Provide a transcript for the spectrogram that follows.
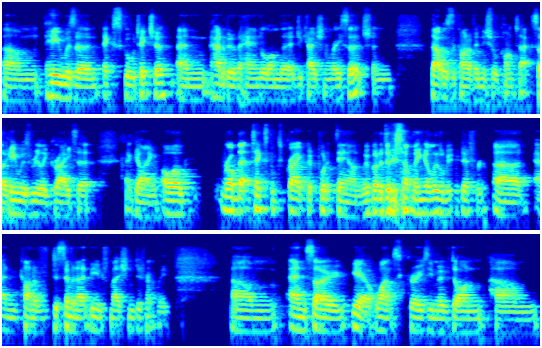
um, he was an ex-school teacher and had a bit of a handle on the education research, and that was the kind of initial contact. So he was really great at, at going, oh well, Rob, that textbook's great, but put it down. We've got to do something a little bit different uh, and kind of disseminate the information differently. Um, and so, yeah, once Greasy moved on, um,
